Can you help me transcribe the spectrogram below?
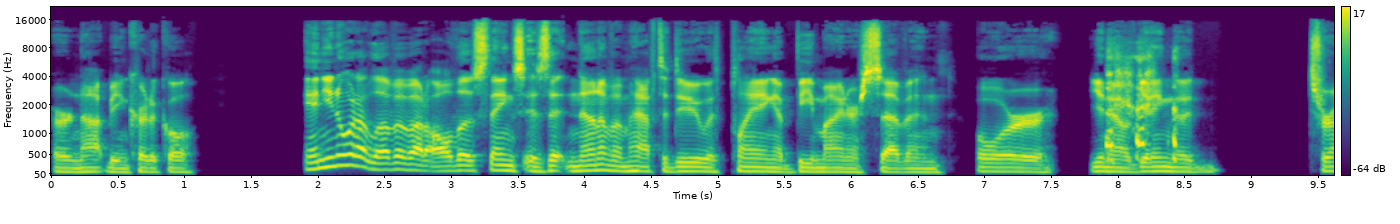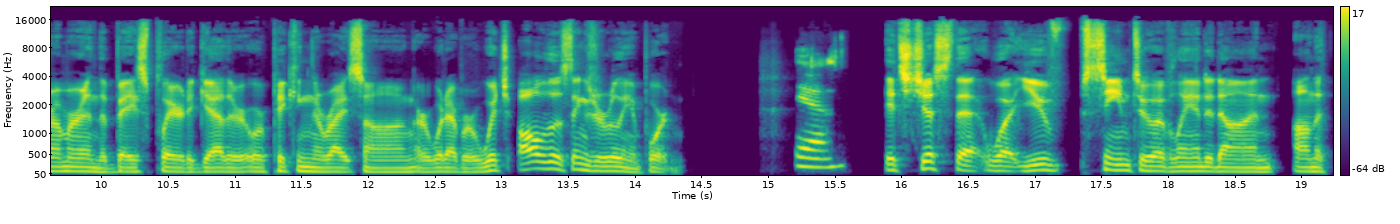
or not being critical. And you know what I love about all those things is that none of them have to do with playing a B minor seven or, you know, getting the drummer and the bass player together or picking the right song or whatever, which all of those things are really important. Yeah. It's just that what you've seemed to have landed on on the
